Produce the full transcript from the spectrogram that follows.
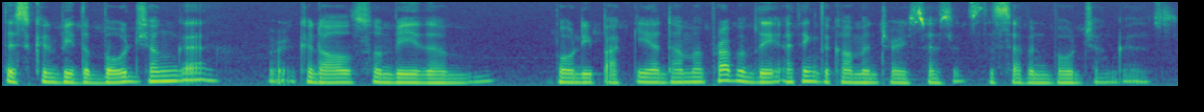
This could be the Bojjhanga, or it could also be the Bodhipakkhya Dhamma. Probably, I think the commentary says it's the seven Bojjhangas.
